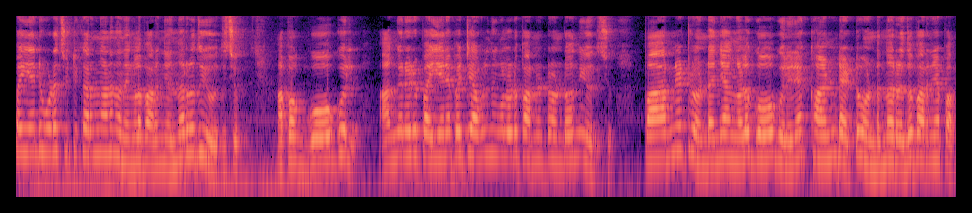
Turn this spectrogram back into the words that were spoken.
പയ്യന്റെ കൂടെ ചുറ്റിക്കറങ്ങാണെന്ന് നിങ്ങൾ പറഞ്ഞു എന്ന് ഋതു ചോദിച്ചു. അപ്പോൾ ഗോകുൽ അങ്ങനെ ഒരു പയ്യനെ പറ്റി അവൾ നിങ്ങളോട് പറഞ്ഞിട്ടുണ്ടോ എന്ന് ചോദിച്ചു. പറഞ്ഞിട്ടുണ്ട് ഞങ്ങൾ ഗോകുലിനെ കണ്ടിട്ടുണ്ടെന്ന് ഋതു പറഞ്ഞപ്പം.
